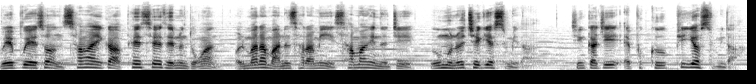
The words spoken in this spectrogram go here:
외부에선 상하이가 폐쇄되는 동안 얼마나 많은 사람이 사망했는지 의문을 제기했습니다. 지금까지 에포크 픽이었습니다.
